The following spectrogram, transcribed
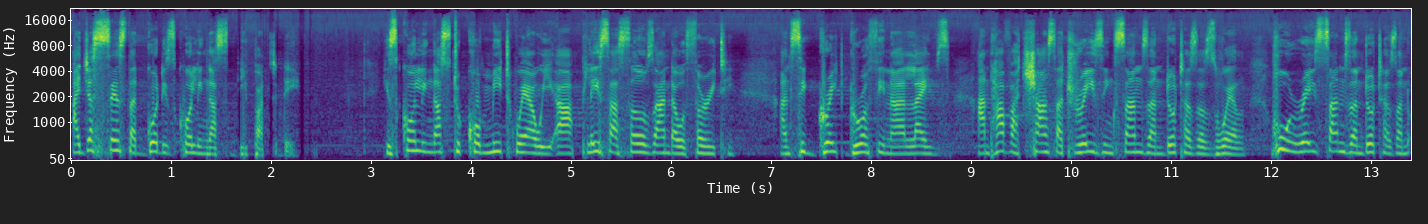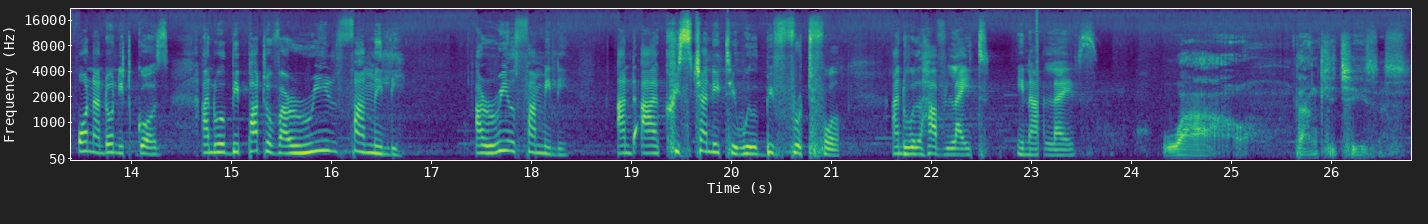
I just sense that God is calling us deeper today. He's calling us to commit where we are, place ourselves under authority, and see great growth in our lives and have a chance at raising sons and daughters as well, who will raise sons and daughters and on and on it goes, and will be part of a real family. A real family. And our Christianity will be fruitful and will have light in our lives. Wow. Thank you, Jesus.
